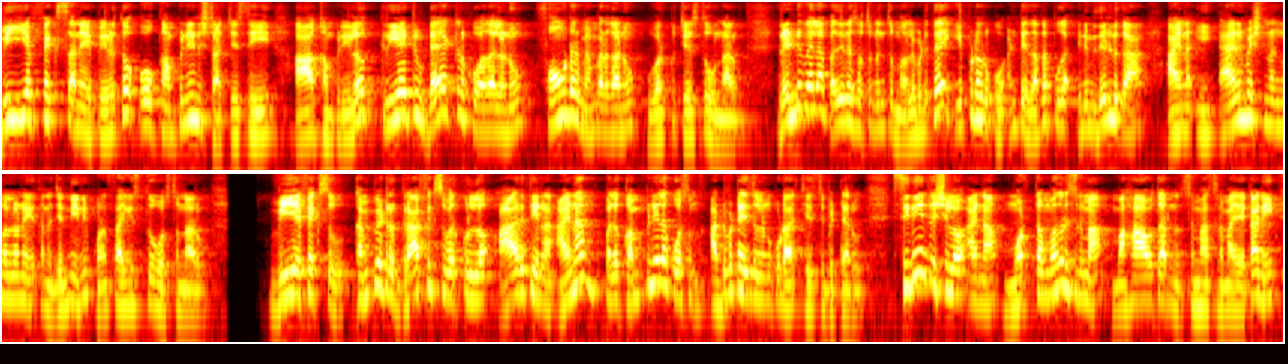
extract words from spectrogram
విఎఫ్ఎక్స్ అనే పేరుతో ఓ కంపెనీని స్టార్ట్ చేసి ఆ కంపెనీలో క్రియేటివ్ డైరెక్టర్ హోదాలను ఫౌండర్ మెంబర్గాను వర్క్ చేస్తూ ఉన్నారు. రెండు వేల పదిహేను సంవత్సరం నుంచి మొదలు పెడితే ఇప్పటివరకు అంటే దాదాపుగా ఎనిమిదేళ్ళుగా ఆయన ఈ యానిమేషన్ రంగంలోనే తన జర్నీని కొనసాగిస్తూ వస్తున్నారు. విఎఫ్ఎక్స్ కంప్యూటర్ గ్రాఫిక్స్ వర్కుల్లో ఆరితీరిన ఆయన పలు కంపెనీల కోసం అడ్వర్టైజర్లను కూడా చేసి పెట్టారు. సినీ ఇండస్ట్రీలో ఆయన మొట్టమొదటి సినిమా మహావతార నరసింహ సినిమాయే కానీ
